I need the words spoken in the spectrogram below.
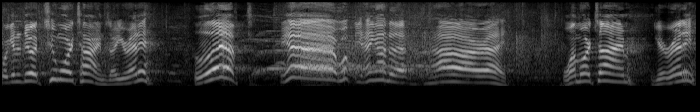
We're going to do it two more times. Are you ready? Lift. Yeah. Whoop. You hang on to that. All right. One more time. Get ready.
